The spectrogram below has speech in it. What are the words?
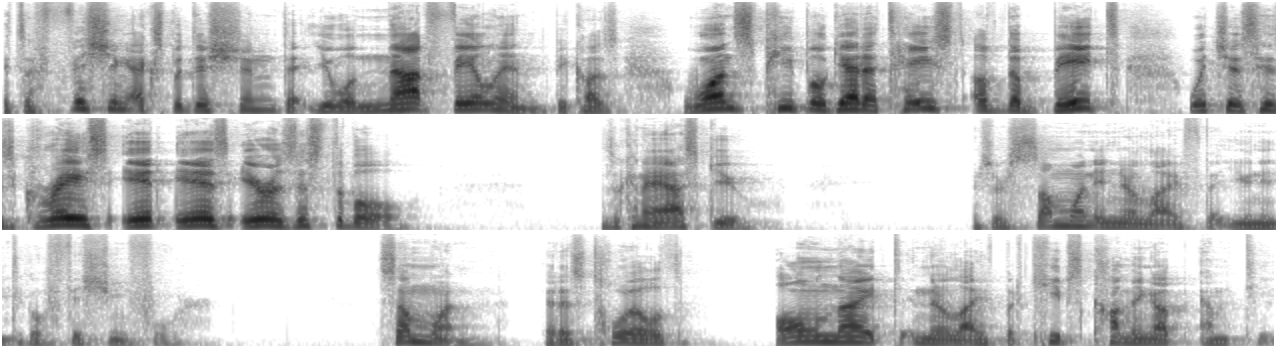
It's a fishing expedition that you will not fail in because once people get a taste of the bait, which is His grace, it is irresistible. So, can I ask you, is there someone in your life that you need to go fishing for? Someone that has toiled all night in their life but keeps coming up empty.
